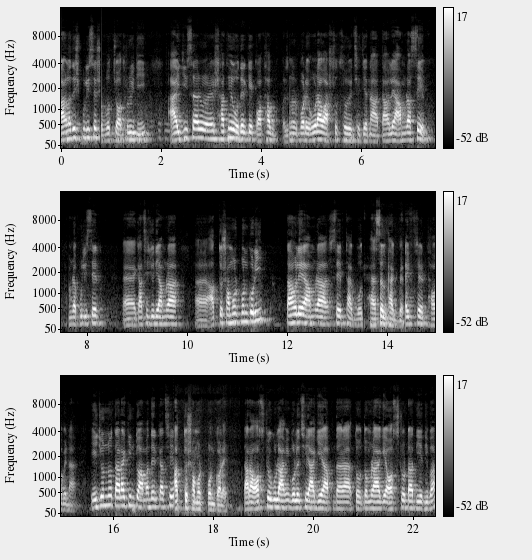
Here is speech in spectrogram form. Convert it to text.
বাংলাদেশ পুলিশের সর্বোচ্চ অথরিটি আইজি স্যার সাথে ওদেরকে কথা বলানোর পরে ওরাও আশ্বস্ত হয়েছে যে না, তাহলে আমরা সেফ আমরা পুলিশের কাছে যদি আমরা আত্মসমর্পণ করি, তাহলে আমরা সেফ থাকব হ্যাসেল থাকবে লাইফ থ্রেট হবে না। এই জন্য তারা কিন্তু আমাদের কাছে আত্মসমর্পণ করে। তারা অস্ত্রগুলো, আমি বলেছি আগে আপনারা, তো তোমরা আগে অস্ত্রটা দিয়ে দিবা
